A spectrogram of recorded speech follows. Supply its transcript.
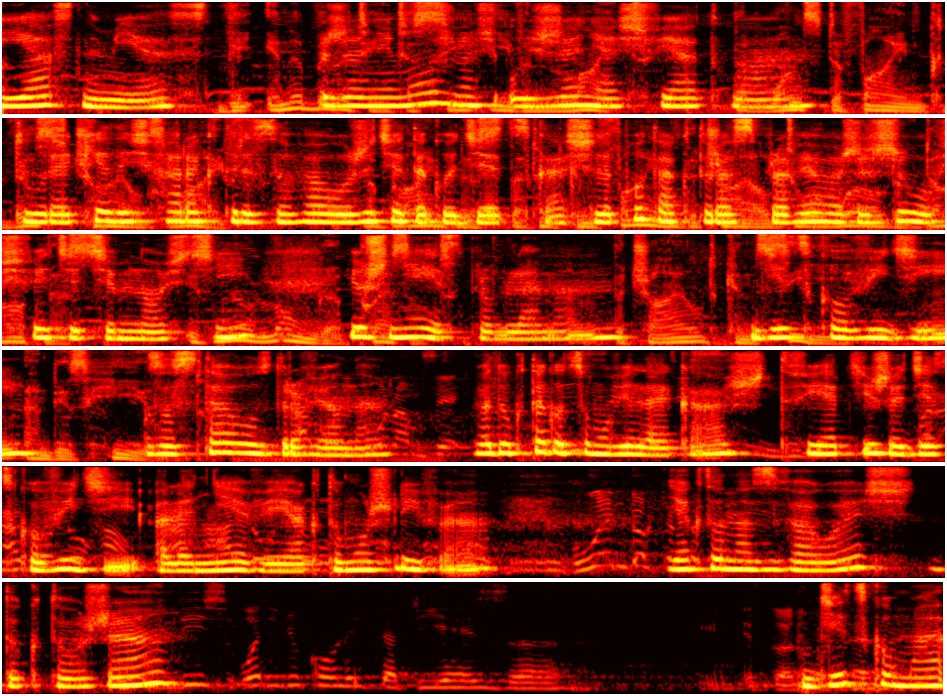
Jasnym jest, że niemożność ujrzenia światła, które kiedyś charakteryzowało życie tego dziecka, ślepota, która sprawiała, że żyło w świecie ciemności, już nie jest problemem. Dziecko widzi, zostało uzdrowione. Według tego, co mówi lekarz, twierdzi, że dziecko widzi, ale nie wie, jak to możliwe. Jak to nazwałeś, doktorze? Dziecko ma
